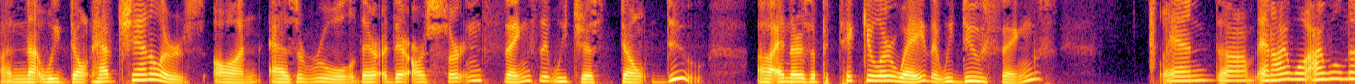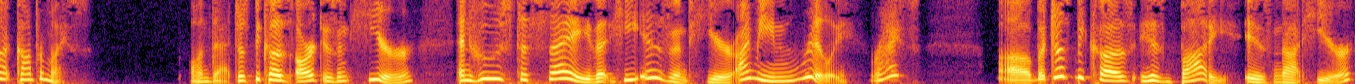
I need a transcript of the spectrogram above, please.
Uh, not, we don't have channelers on as a rule. There, there are certain things that we just don't do. Uh, and there's a particular way that we do things. And, um, and I will, I will not compromise on that. Just because art isn't here, and who's to say that he isn't here? I mean, really, right? Uh, but just because his body is not here,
